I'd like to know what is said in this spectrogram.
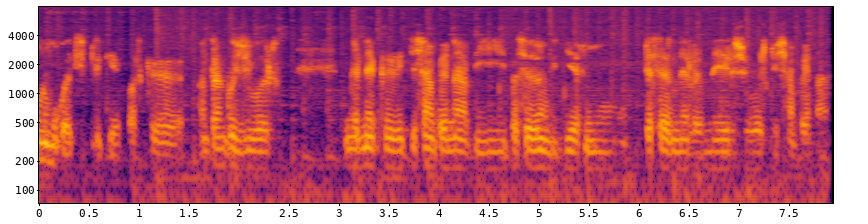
mënu ma ko expliquer parce que en tant que joueur. Nga nekk ci championnat bi ba saison bi jeex ñu décerner le meilleur joueur du championnat.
